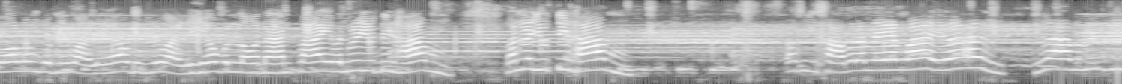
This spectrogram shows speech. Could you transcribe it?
โอ้เริ่มทนไม่ไหวแล้วดูไม่ไหวแล้วมันรอนานไป มันไม่ยุติธรรม มันไม่ยุติธรรมเอาสีขาวมันแรงไว้เอ้ยเวลามันไม่ยุ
